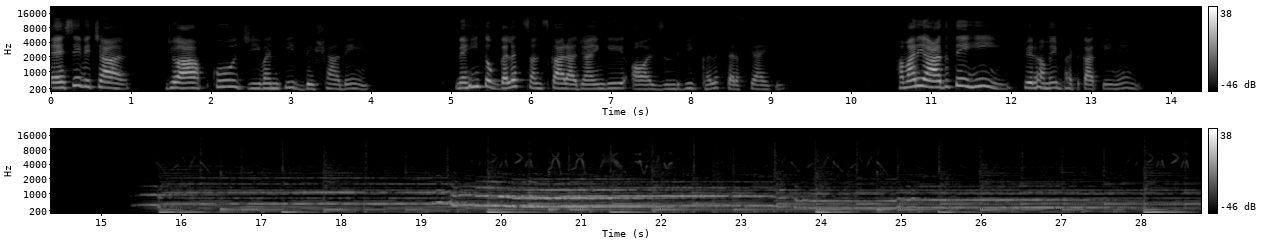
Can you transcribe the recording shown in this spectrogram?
ऐसे विचार जो आपको जीवन की दिशा दें। नहीं तो गलत संस्कार आ जाएँगे और ज़िंदगी गलत तरफ़ जाएगी। हमारी आदतें ही फिर हमें भटकाती हैं।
